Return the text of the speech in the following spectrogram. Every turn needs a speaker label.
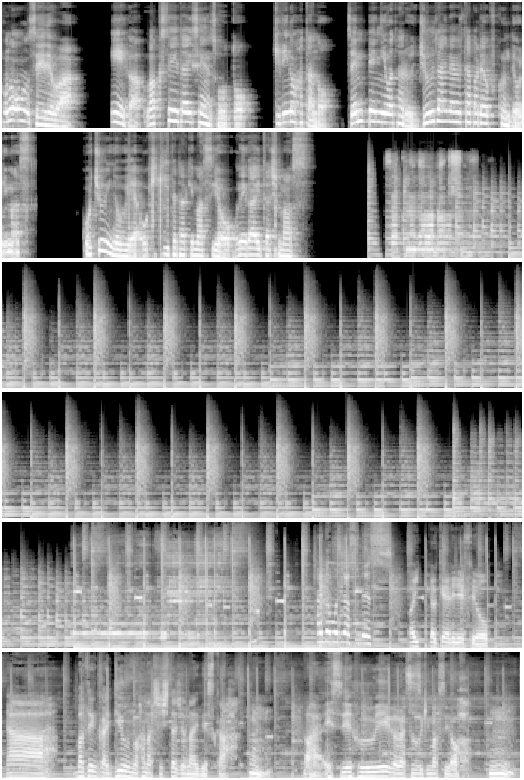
Speaker 1: この音声では、映画惑星大戦争と霧の旗の前編にわたる重大なネタバレを含んでおります。ご注意の上お聞きいただけますようお願いいたします。
Speaker 2: 桜川マキ
Speaker 3: はい、どうも、ジャスです。
Speaker 4: はい、竹槍ですよ。
Speaker 3: いやー、まあ、前回デューンの話したじゃないですか。
Speaker 4: うん。
Speaker 3: まあ、SF 映画が続きますよ。
Speaker 4: うん。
